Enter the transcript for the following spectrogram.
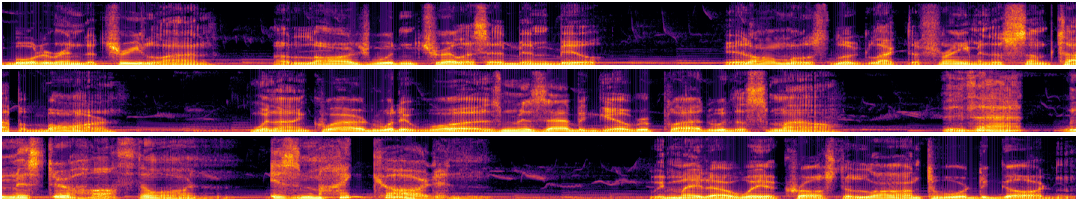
bordering the tree line, a large wooden trellis had been built. It almost looked like the framing of some type of barn. When I inquired what it was, Miss Abigail replied with a smile. That, Mr. Hawthorne, is my garden. We made our way across the lawn toward the garden.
